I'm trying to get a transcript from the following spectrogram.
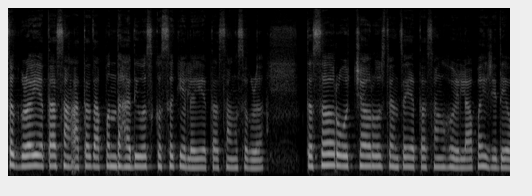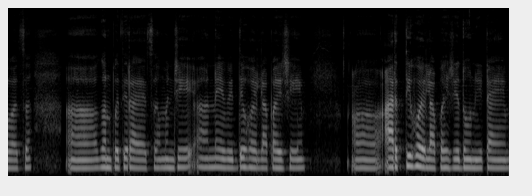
सगळं येता सांग आता आपण दहा दिवस कसं केलं येता सांग सगळं. तसं रोजच्या रोज त्यांचं येता सांग व्हायला पाहिजे देवाचं गणपती रायाचं. म्हणजे नैवेद्य व्हायला पाहिजे आरती व्हायला पाहिजे दोन्ही टाईम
